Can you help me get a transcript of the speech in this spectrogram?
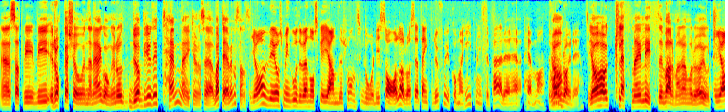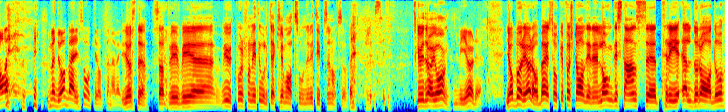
Eh, så att vi, vi rockar showen den här gången. Och du har bjudit hem mig kan man säga. Vart är vi någonstans? Ja, vi är hos min gode vän Oskar J. Anderssons gård i Sala då. Så jag tänkte du får ju komma hit när inte Per är he- hemma. Det var Ja. en bra idé. Jag har klätt mig lite varmare än vad du har gjort. Ja, men du har bergsåker också den här veckan. Just det. Så att vi, vi, eh, vi utgår från lite olika klimatzoner i tipsen också. Precis. Ska vi dra igång? Vi gör det. Jag börjar då. Bergsåker första avdelningen. Lång distans, eh, tre Eldorado.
